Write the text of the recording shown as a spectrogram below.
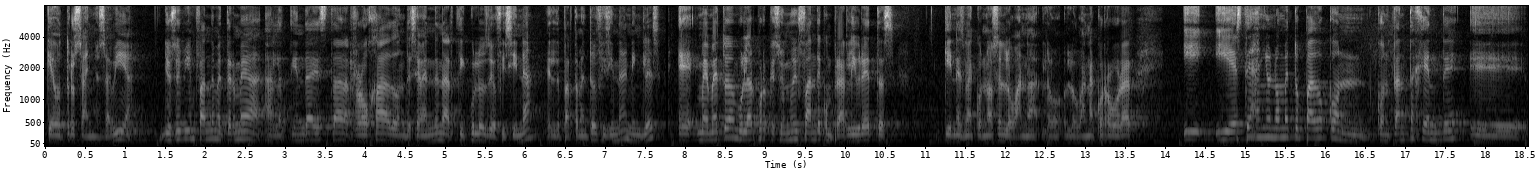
que otros años había. Yo soy bien fan de meterme a, a la tienda esta roja donde se venden artículos de oficina, el departamento de oficina en inglés. Eh, me meto a embular porque soy muy fan de comprar libretas. Quienes me conocen lo van a, lo, lo van a corroborar. Y, y este año no me he topado con, con tanta gente eh,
